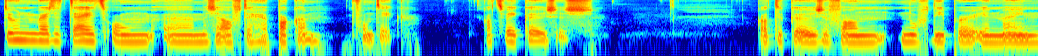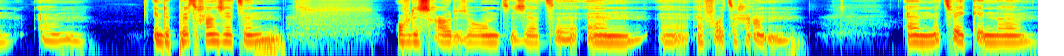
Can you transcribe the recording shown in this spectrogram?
toen werd het tijd om uh, mezelf te herpakken, vond ik. Ik had twee keuzes. Ik had de keuze van nog dieper in mijn ehm, in de put gaan zitten. Of de schouders rond te zetten en uh, ervoor te gaan. En met twee kinderen,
